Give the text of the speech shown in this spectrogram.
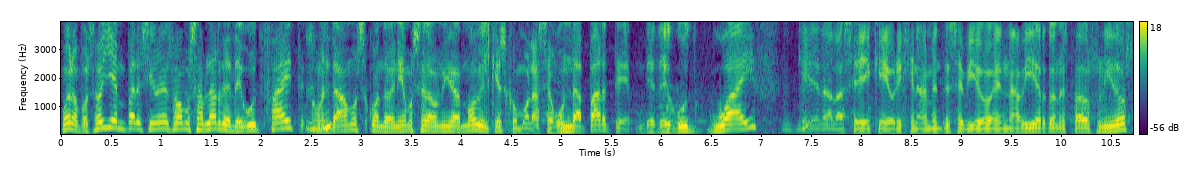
Bueno, pues hoy en Pares y Nones vamos a hablar de The Good Fight. Comentábamos cuando veníamos en la unidad móvil que es como la segunda parte de The Good Wife, que era la serie que originalmente se vio en abierto en Estados Unidos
